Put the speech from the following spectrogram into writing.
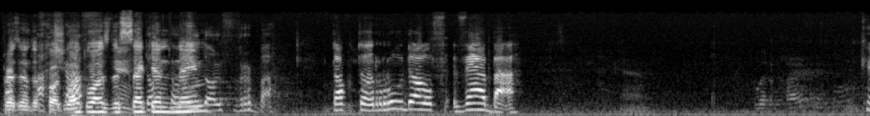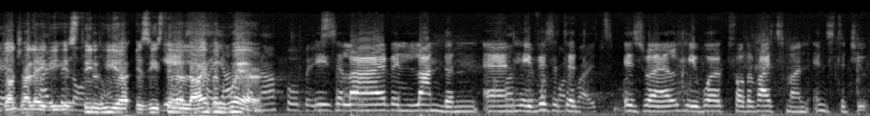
President of course, what was the second Dr. name? Dr. Rudolf Vrba. Judge Halevi is still here. Is he still yes. alive and where? He's alive in London and he visited Israel. He worked for the Weizmann Institute.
